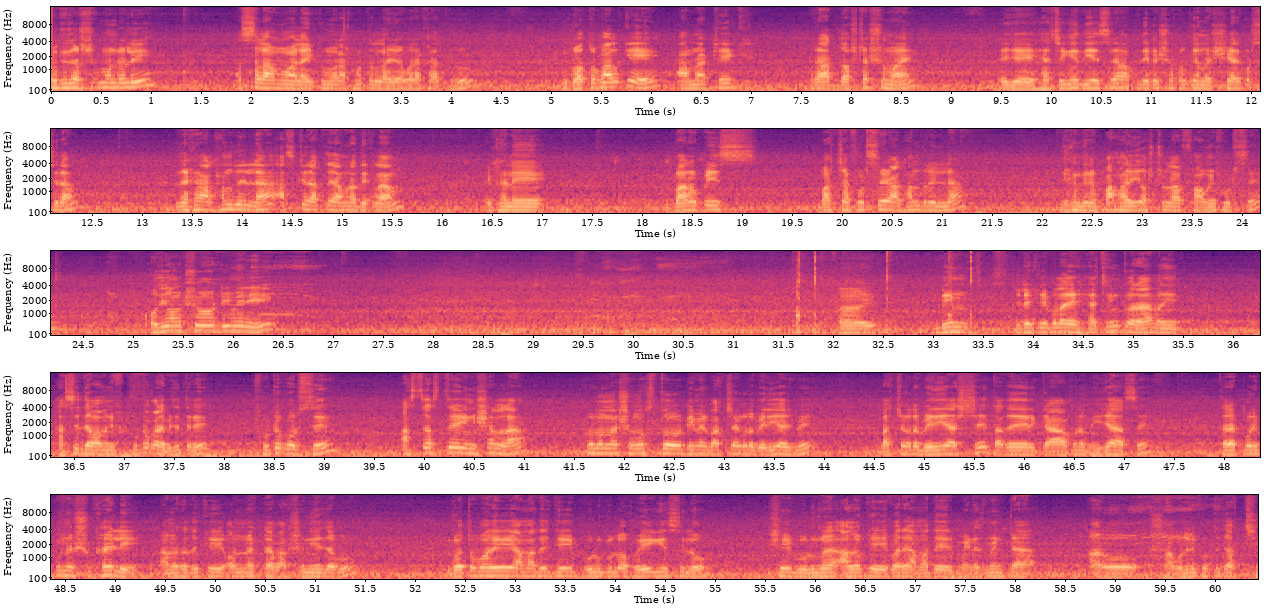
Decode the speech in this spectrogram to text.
সুধী দর্শক মণ্ডলী, আসসালামু আলাইকুম রহমতুল্লাহ বারাকাতুহু। গতকালকে আমরা ঠিক রাত দশটার সময় এই যে হ্যাচিংয়ে দিয়েছিলাম, আপনাদেরকে সকলকে আমরা শেয়ার করছিলাম। দেখেন, আলহামদুলিল্লাহ, আজকে রাতে আমরা দেখলাম এখানে বারো পিস বাচ্চা ফুটছে, আলহামদুলিল্লাহ। যেখান থেকে পাহাড়ি অস্ট্রেলিয়া ফাউমি ফুটছে। অধিকাংশ ডিমেরই ডিম যেটাকে বলা হয় হ্যাচিং করা মানে হাসি দেওয়া মানে ফুটো করা ভিতর থেকে ফুটো করছে। আস্তে আস্তে ইনশাল্লাহ ক্রমান্বয়ে সমস্ত ডিমের বাচ্চাগুলো বেরিয়ে আসবে। বাচ্চাগুলো বেরিয়ে আসছে, তাদের গা এখনও ভিজা আছে। তারা পরিপূর্ণ শুকাইলে আমরা তাদেরকে অন্য একটা বাক্সে নিয়ে যাব। গতবারে আমাদের যেই ভুলগুলো হয়ে গিয়েছিল, সেই ভুলগুলোর আলোকে এবারে আমাদের ম্যানেজমেন্টটা আরও সাবলীল করতে যাচ্ছি।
